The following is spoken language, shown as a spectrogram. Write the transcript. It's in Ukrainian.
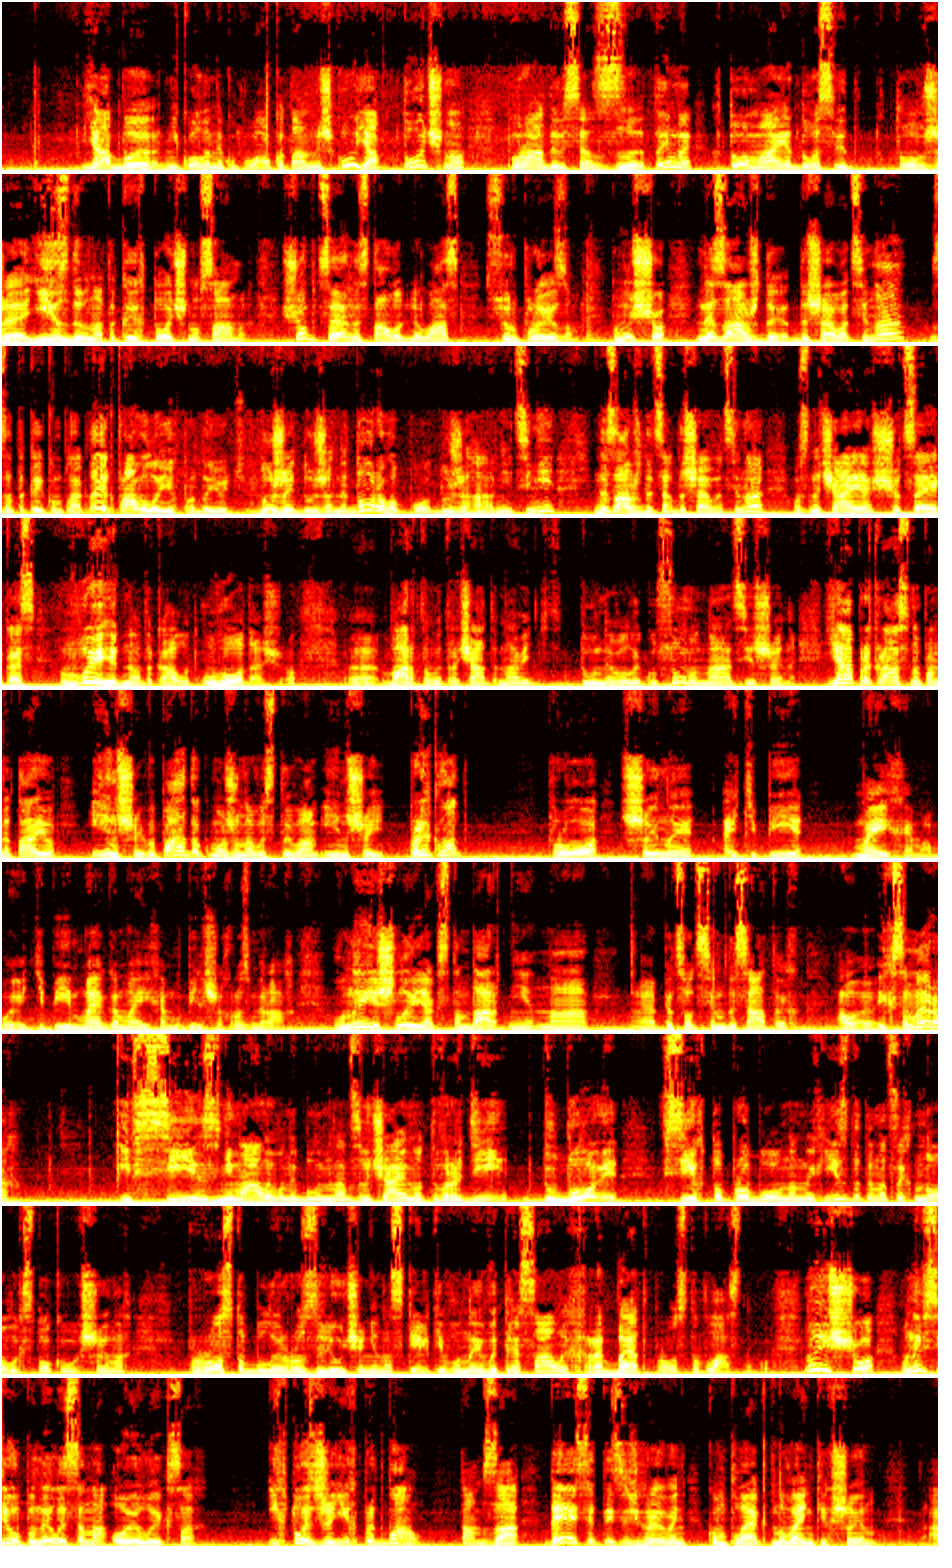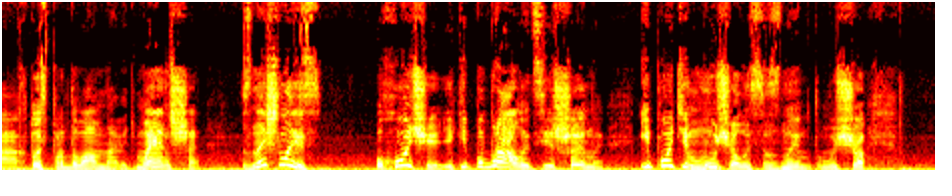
Я б ніколи не купував кота в мішку, я б точно порадився з тими, хто має досвід, хто вже їздив на таких точно самих, щоб це не стало для вас сюрпризом. Тому що не завжди дешева ціна за такий комплект, а як правило, їх продають дуже і дуже недорого по дуже гарній ціні. Не завжди ця дешева ціна означає, що це якась вигідна така от угода, що е, варто витрачати навіть ту невелику суму на ці шини. Я прекрасно пам'ятаю інший випадок, можу навести вам інший приклад про шини ITP Mayhem або ATP Mega Mayhem в більших розмірах. Вони йшли як стандартні на е, 570-х XMR, і всі їх знімали. Вони були надзвичайно тверді, дубові. Всі, хто пробував на них їздити на цих нових стокових шинах, просто були розлючені, наскільки вони витрясали хребет просто власнику. Ну і що? Вони всі опинилися на OLX, і хтось же їх придбав там за 10 тисяч гривень комплект новеньких шин, а хтось продавав навіть менше. Знайшлись охочі, які побрали ці шини, і потім мучилися з ним, тому що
